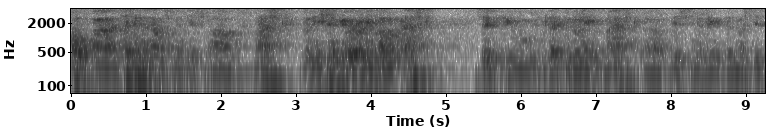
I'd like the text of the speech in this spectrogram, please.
oh, uh, second announcement is um, mask donation. We are running low on mask. So if you would like to donate mask, uh, please bring it to the masjid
